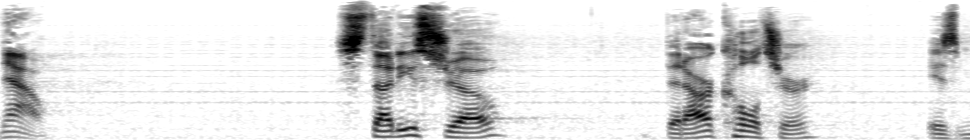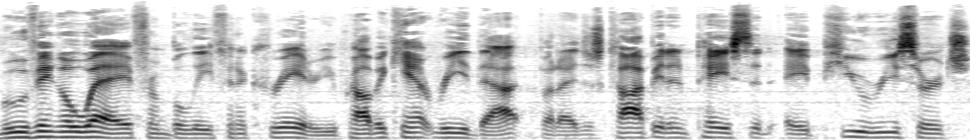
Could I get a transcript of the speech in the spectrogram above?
Now, Studies show that our culture is moving away from belief in a creator. You probably can't read that, but I just copied and pasted a Pew Research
